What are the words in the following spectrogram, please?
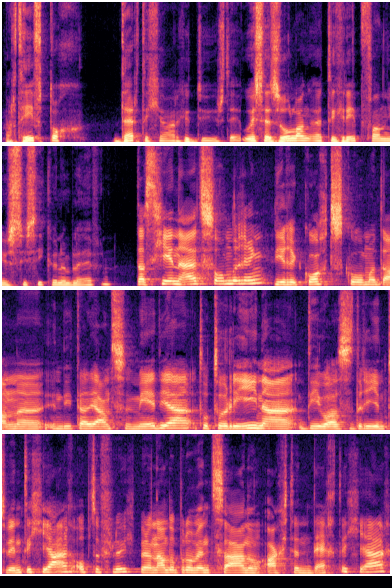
Maar het heeft toch 30 jaar geduurd. Hè? Hoe is hij zo lang uit de greep van justitie kunnen blijven? Dat is geen uitzondering. Die records komen dan uh, in de Italiaanse media. Totorina die was 23 jaar op de vlucht. Bernardo Provenzano 38 jaar.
